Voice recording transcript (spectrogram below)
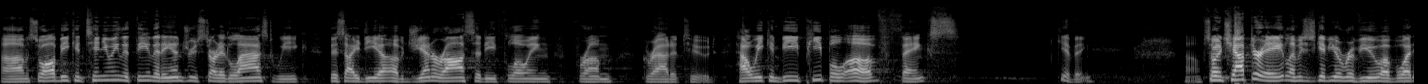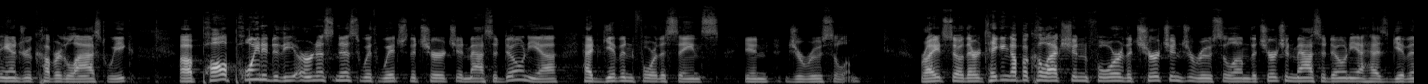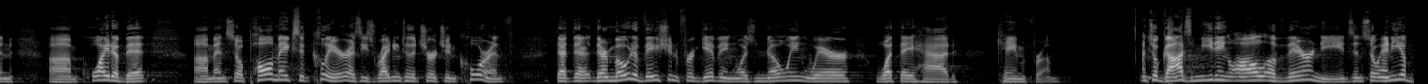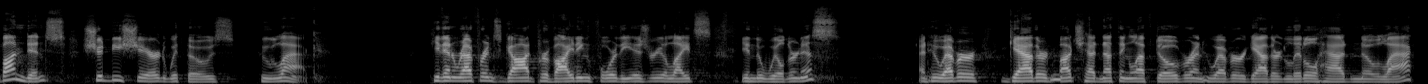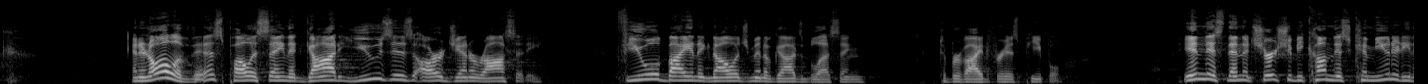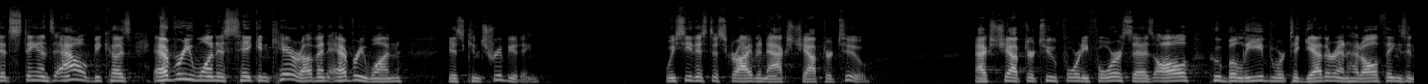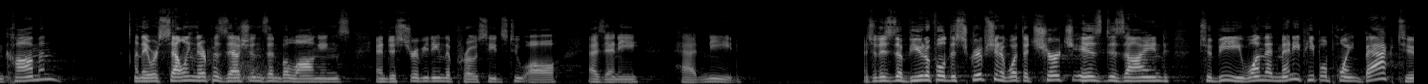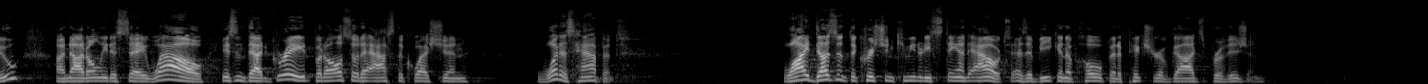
Um, so I'll be continuing the theme that Andrew started last week this idea of generosity flowing from gratitude. How we can be people of thanksgiving. Um, so in chapter 8, let me just give you a review of what Andrew covered last week. Uh, Paul pointed to the earnestness with which the church in Macedonia had given for the saints in Jerusalem right? So they're taking up a collection for the church in Jerusalem. The church in Macedonia has given um, quite a bit. Um, and so Paul makes it clear as he's writing to the church in Corinth that their, their motivation for giving was knowing where what they had came from. And so God's meeting all of their needs, and so any abundance should be shared with those who lack. He then referenced God providing for the Israelites in the wilderness. And whoever gathered much had nothing left over, and whoever gathered little had no lack. And in all of this, Paul is saying that God uses our generosity, fueled by an acknowledgement of God's blessing, to provide for his people. In this, then, the church should become this community that stands out because everyone is taken care of and everyone is contributing. We see this described in Acts chapter 2. Acts chapter 2:44 says all who believed were together and had all things in common and they were selling their possessions and belongings and distributing the proceeds to all as any had need. And so, this is a beautiful description of what the church is designed to be. One that many people point back to, uh, not only to say, wow, isn't that great, but also to ask the question, what has happened? Why doesn't the Christian community stand out as a beacon of hope and a picture of God's provision?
